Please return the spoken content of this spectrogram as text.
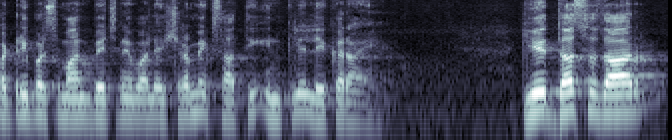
पटरी पर सामान बेचने वाले, श्रमिक साथी इनके लिए लेकर आए हैं। ये दस हज़ार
